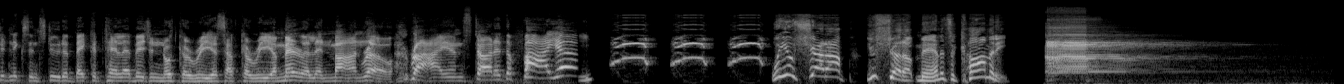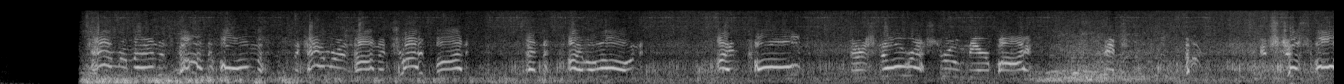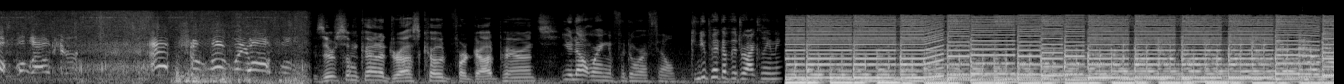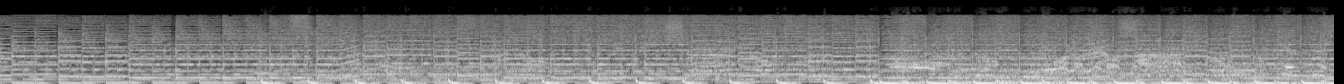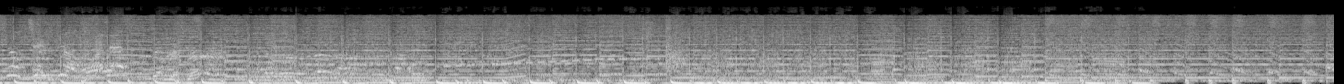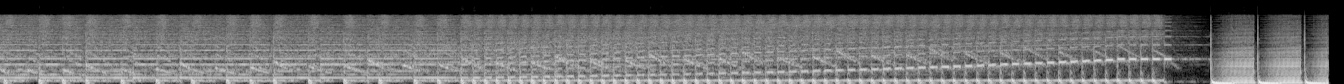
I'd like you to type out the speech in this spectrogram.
Richard Nixon, Studebaker Television, North Korea, South Korea, Marilyn Monroe. Ryan started the fire. Will you shut up? You shut up, man. It's a comedy. Cameraman has gone home. The camera is on a tripod, and I'm alone. I'm cold. There's no restroom nearby. It's, it's just awful out here. Absolutely awful. Is there some kind of dress code for godparents? You're not wearing a fedora, Phil. Can you pick up the dry cleaning?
